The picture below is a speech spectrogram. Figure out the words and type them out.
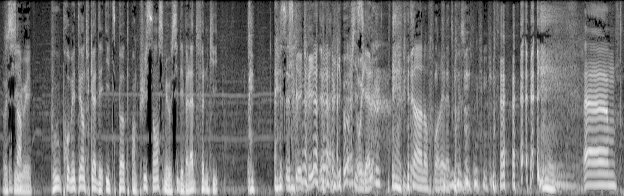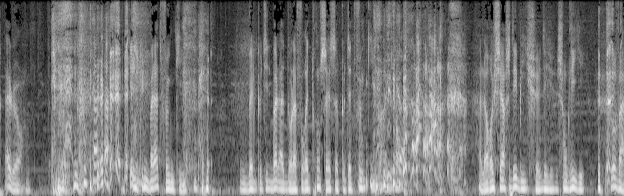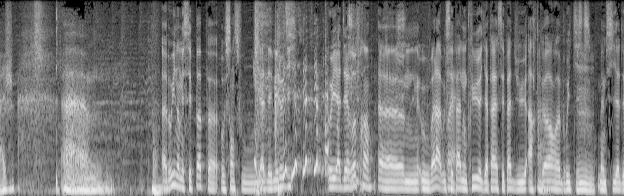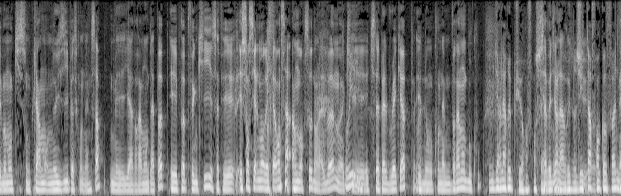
Aussi, oui. Vous promettez en tout cas des hits pop en puissance, mais aussi des ballades funky. C'est ce qui est écrit dans la bio officielle. Putain, l'enfoiré, il a trouvé son truc. Euh, alors. Qu'est-ce qu'une balade funky? Une belle petite balade dans la forêt de Tronchet, ça peut être funky par exemple. à la recherche des biches, des sangliers sauvages. Euh, Euh, bah oui, non, mais c'est pop euh, au sens où il y a des mélodies. Où il y a des refrains, euh, où voilà, où c'est pas non plus, il y a pas, c'est pas du hardcore euh, bruitiste, Mm. même s'il y a des moments qui sont clairement noisy parce qu'on aime ça, mais il y a vraiment de la pop et pop funky, ça fait essentiellement référence à un morceau dans l'album euh, qui, Oui. est- qui s'appelle Break Up et donc on aime vraiment beaucoup. ça veut dire la rupture en français. Ça veut dire la rupture. auditeurs francophones.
